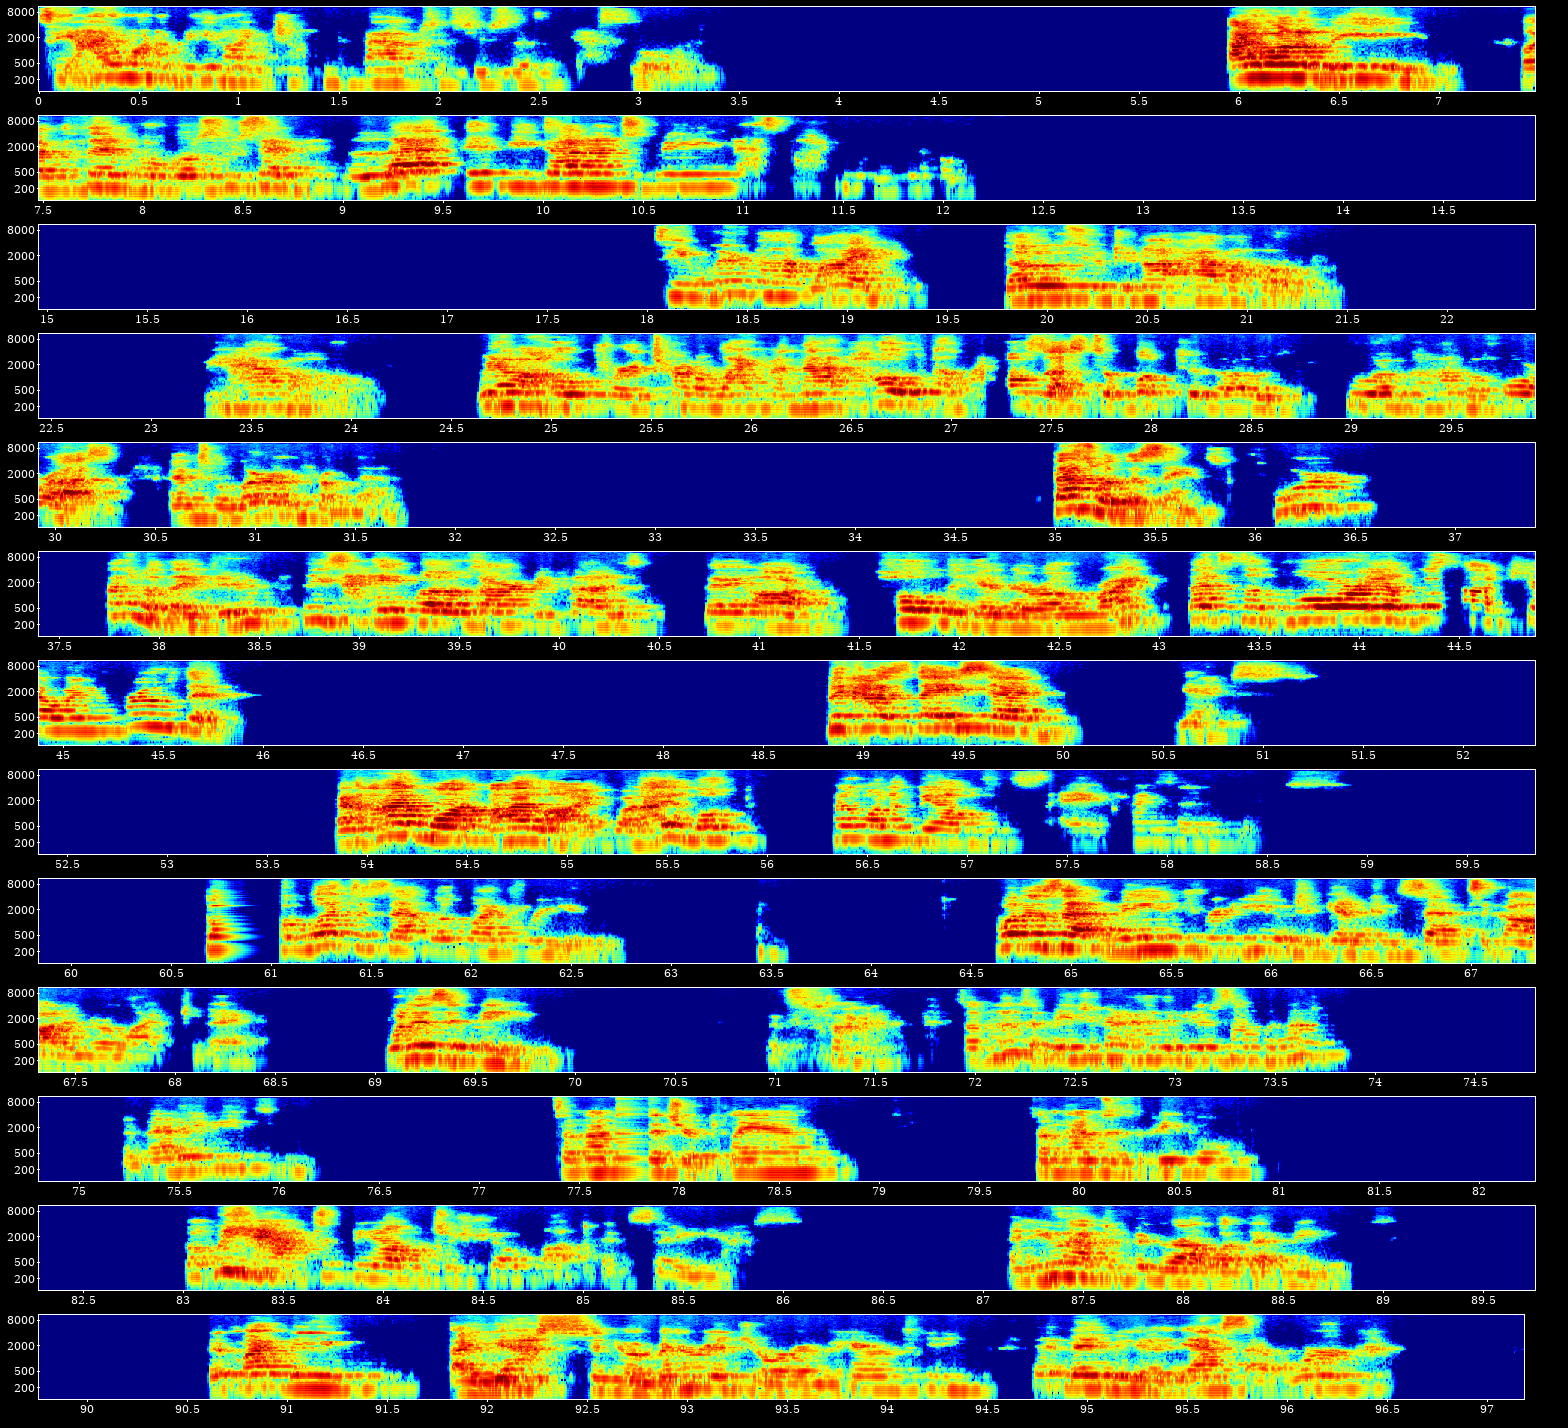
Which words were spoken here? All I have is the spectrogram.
See, I want to be like John the Baptist who says, Yes, Lord. I want to be like the Theotokos who said, Let it be done unto me as I will. See, we're not like those who do not have a hope. We have a hope. We have a hope for eternal life, and that hope allows us to look to those who have gone before us and to learn from them. That's what the saints are for. That's what they do. These halos aren't because they are holy in their own right. That's the glory of God showing through them. Because they said yes. And I want my life, when I look, I want to be able to say, I said yes. But, what does that look like for you? What does that mean for you to give consent to God in your life today? What does it mean? It's, sometimes it means you're going to have to give something up. Isn't that easy? Sometimes it's your plan. Sometimes it's the people. But we have to be able to show up and say yes. And you have to figure out what that means. It might be a yes in your marriage or in parenting. It may be a yes at work.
